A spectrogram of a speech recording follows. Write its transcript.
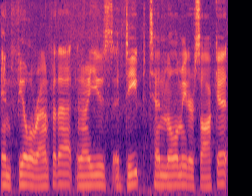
and feel around for that. And I used a deep 10 millimeter socket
